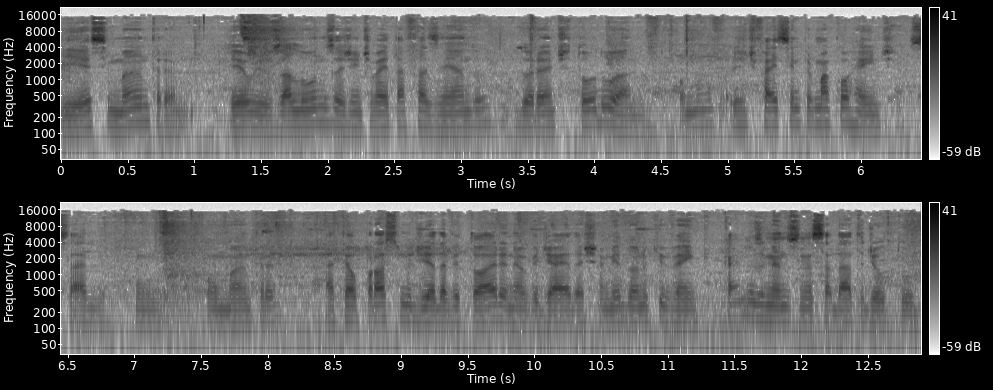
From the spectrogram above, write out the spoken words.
E esse mantra, eu e os alunos, a gente vai estar fazendo durante todo o ano. Como a gente faz sempre uma corrente, sabe? Com, o mantra até o próximo dia da vitória, né? O Vijaya Dashami do ano que vem, que cai mais ou menos nessa data de outubro.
